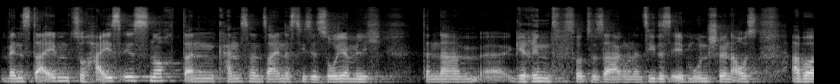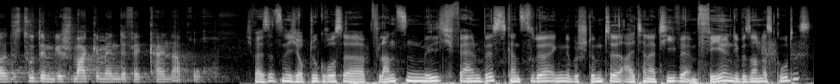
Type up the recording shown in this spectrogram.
wenn es da eben zu heiß ist noch, dann kann es dann sein, dass diese Sojamilch dann da äh, gerinnt sozusagen und dann sieht es eben unschön aus. Aber das tut dem Geschmack im Endeffekt keinen Abbruch. Ich weiß jetzt nicht, ob du großer Pflanzenmilch-Fan bist. Kannst du da irgendeine bestimmte Alternative empfehlen, die besonders gut ist?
